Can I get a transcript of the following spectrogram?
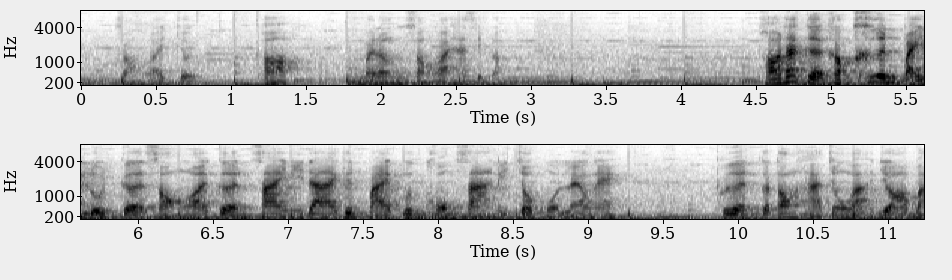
200 จุด พอ ไม่ต้องถึง250 หรอก ราะถ้าเกิดเขาขึ้นไปหลุดเกิน 200 เกินไส้นี้ได้ขึ้นไปปุ๊บโครงสร้างนี้จบหมดแล้วไง เพื่อนก็ต้องหาจังหวะย่อบ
